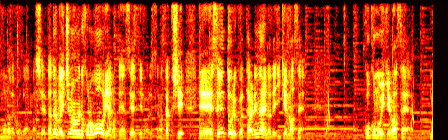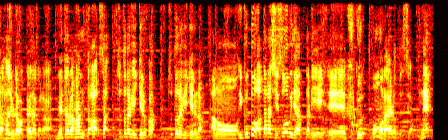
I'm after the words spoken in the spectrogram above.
ものでございまして、例えば一番上のこのウォーリアの転生っていうのはですね、私、えー戦闘力が足りないのでいけません。ここもいけません。まだ始めたばっかりだから。メタルハンター、あ、さ、ちょっとだけいけるか？ちょっとだけいけるな。あのー行くと新しい装備であったり、えー服をもらえるんですよ。ね。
